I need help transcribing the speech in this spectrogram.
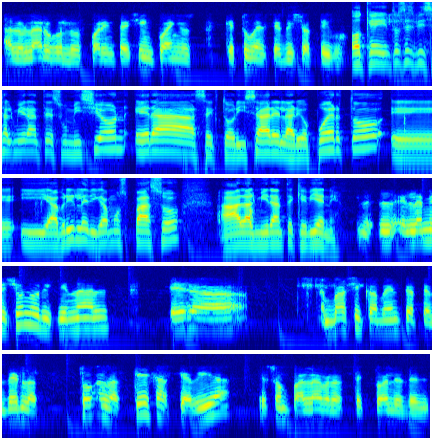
a lo largo de los 45 años que tuve en servicio activo. Ok, entonces, vicealmirante, su misión era sectorizar el aeropuerto eh, y abrirle, digamos, paso al almirante que viene. La, la misión original era básicamente atender las, todas las quejas que había son palabras textuales del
